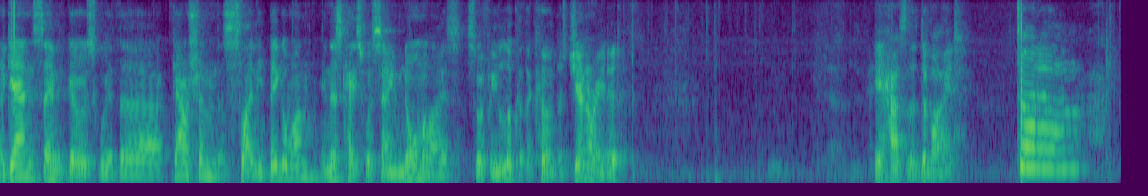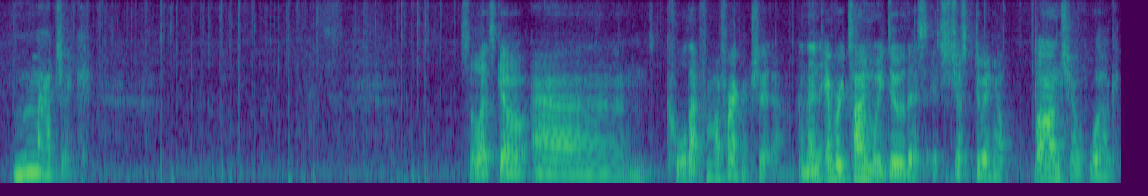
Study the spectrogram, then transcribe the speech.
Again, same goes with uh, Gaussian, the slightly bigger one. In this case, we're saying normalize. So if we look at the code that's generated, it has the divide. Ta-da! Magic. So let's go and call that from our fragment shader. And then every time we do this, it's just doing a bunch of work.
